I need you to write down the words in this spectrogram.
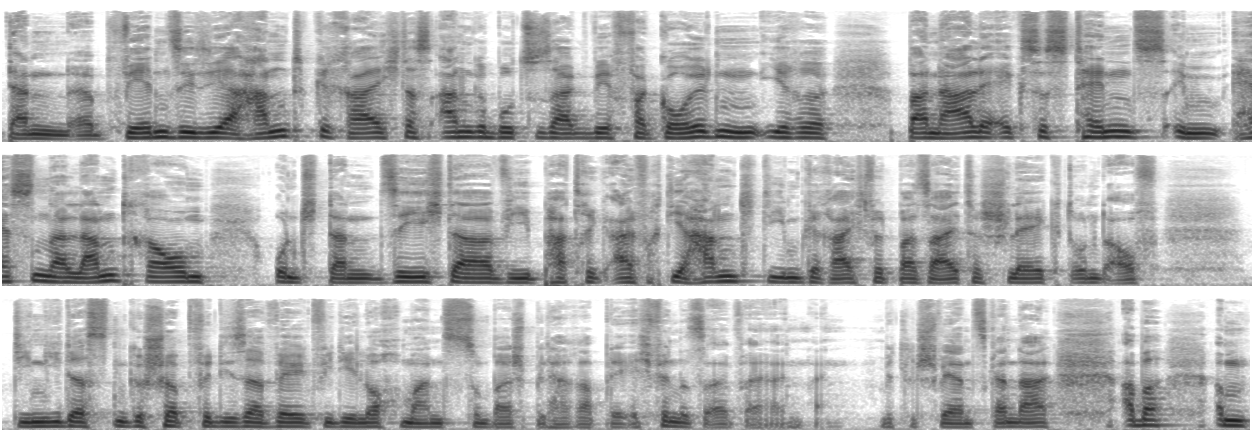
dann äh, werden sie der Hand gereicht, das Angebot zu sagen, wir vergolden ihre banale Existenz im Hessener Landraum. Und dann sehe ich da wie Patrick einfach die Hand, die ihm gereicht wird, beiseite schlägt und auf die niedersten Geschöpfe dieser Welt, wie die Lochmanns zum Beispiel, herablegt. Ich finde es einfach ein, ein mittelschweren Skandal. Aber ähm,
